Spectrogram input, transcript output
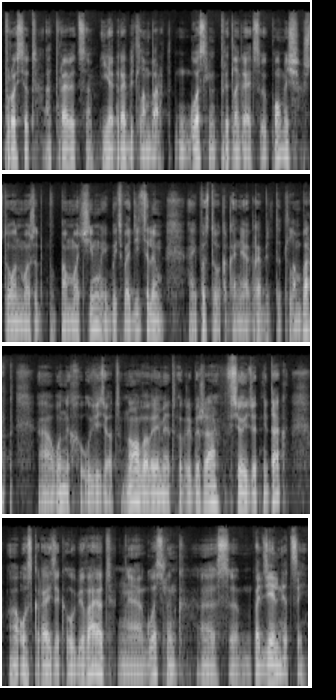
просят отправиться и ограбить ломбард. Гослинг предлагает свою помощь, что он может помочь им и быть водителем, а, и после того, как они ограбят этот ломбард, а, он их увезет. Но во время этого грабежа все идет не так. Оскар Айзека убивают, Гослинг с подельницей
